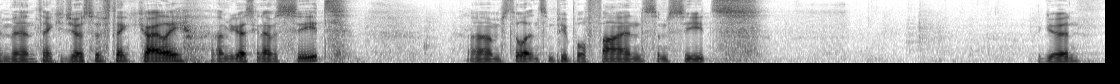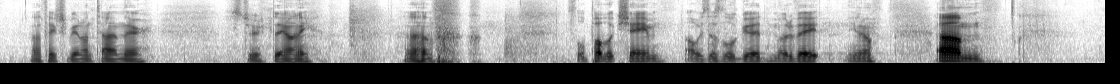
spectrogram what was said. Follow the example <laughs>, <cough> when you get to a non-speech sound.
Amen. Thank you, Joseph. Thank you, Kylie. Um, you guys can have a seat. Um, still letting some people find some seats. Good. Uh, thanks for being on time there, Mr. Dayani. Um, <laughs> it's a little public shame. Always does a little good. Motivate, you know. Um,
